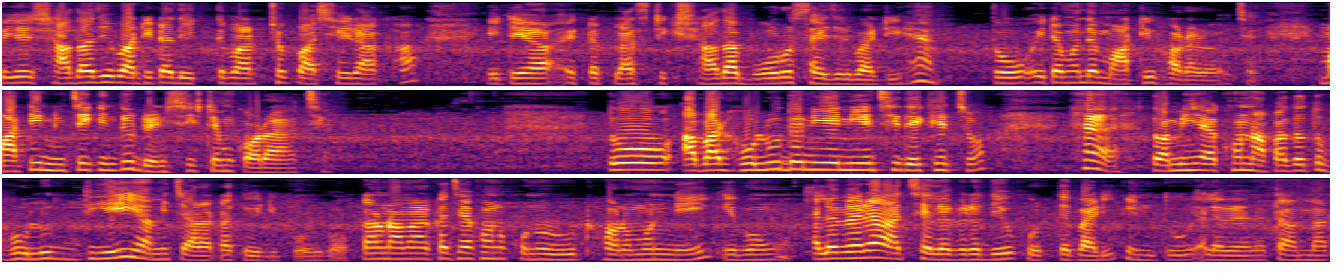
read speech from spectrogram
এই যে সাদা যে বাটিটা দেখতে পাচ্ছ পাশে রাখা, এটা একটা প্লাস্টিক সাদা বড় সাইজের বাটি হ্যাঁ? তো এটার মধ্যে মাটি ভরা রয়েছে। মাটির নিচে কিন্তু ড্রেন সিস্টেম করা আছে। তো আবার হলুদও নিয়ে নিয়েছি, দেখেছ? হ্যাঁ তো আমি এখন আপাতত হলুদ দিয়েই আমি চারাটা তৈরি করব। কারণ আমার কাছে এখন কোনো রুট হরমোন নেই এবং অ্যালোভেরা আছে, অ্যালোভেরা দিয়েও করতে পারি, কিন্তু অ্যালোভেরাটা আমার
